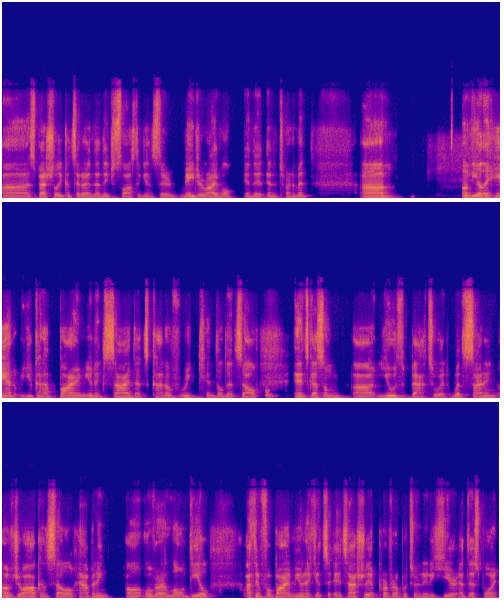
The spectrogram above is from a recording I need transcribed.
uh, especially considering that they just lost against their major rival in the in the tournament. Um, on the other hand, you got a Bayern Munich side that's kind of rekindled itself, and it's got some uh, youth back to it with signing of Joao Cancelo happening uh, over a loan deal. I think for Bayern Munich, it's it's actually a perfect opportunity here at this point.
